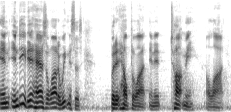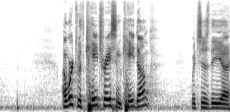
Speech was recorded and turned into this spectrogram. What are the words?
And indeed, it has a lot of weaknesses, but it helped a lot, and it taught me a lot. I worked with ktrace and kdump, which is the uh,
